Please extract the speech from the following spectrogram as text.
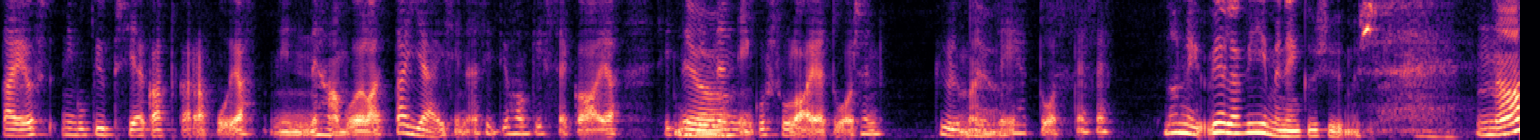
Tai jos niin kuin kypsiä katkarapuja, niin nehän voi laittaa jäisinä sitten johonkin sekaan ja sitten ne sinne niin kuin sulaa ja tuo sen kylmän Joo. siihen tuotteeseen. No niin, vielä viimeinen kysymys. No?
